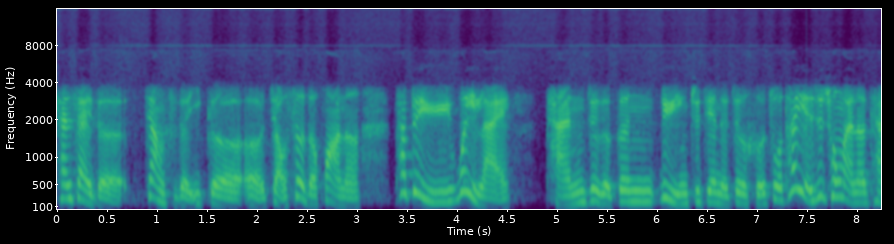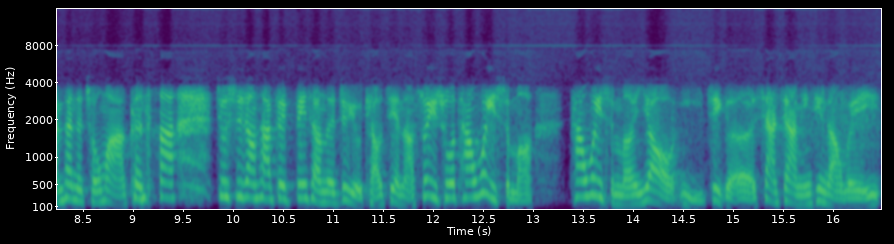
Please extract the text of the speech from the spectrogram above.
参赛的这样子的一个呃角色的话呢，他对于未来谈这个跟绿营之间的这个合作，他也是充满了谈判的筹码，跟他就是让他非非常的就有条件啊。所以说他为什么他为什么要以这个呃下架民进党为？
